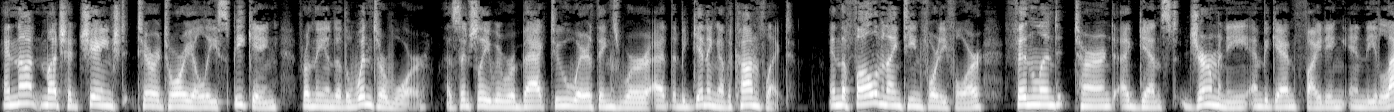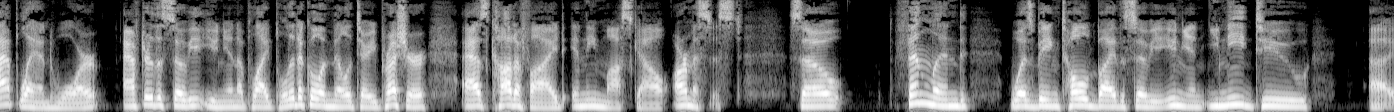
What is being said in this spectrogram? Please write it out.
and not much had changed territorially speaking from the end of the Winter War. Essentially, we were back to where things were at the beginning of the conflict. In the fall of 1944, Finland turned against Germany and began fighting in the Lapland War after the Soviet Union applied political and military pressure as codified in the Moscow Armistice. So Finland was being told by the Soviet Union, you need to, uh,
